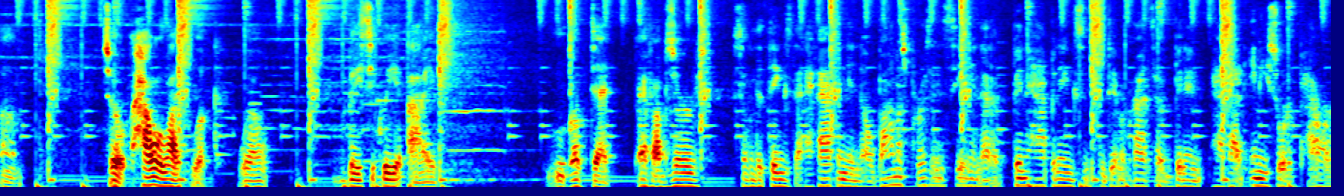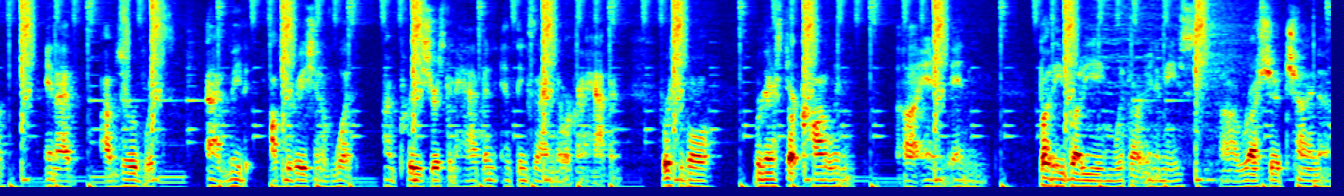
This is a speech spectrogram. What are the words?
Um, so how will life look? Well, basically, I've looked at, I've observed some of the things that have happened in Obama's presidency and that have been happening since the Democrats have been in, have had any sort of power, and I've observed what's I've made observation of what I'm pretty sure is going to happen and things that I know are going to happen. First of all, we're going to start coddling uh, and, and buddy buddying with our enemies, uh, Russia, China,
